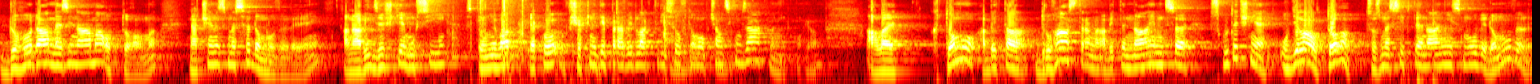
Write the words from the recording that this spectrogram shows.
dohoda mezi náma o tom, na čem jsme se domluvili a navíc ještě musí splňovat jako všechny ty pravidla, které jsou v tom občanském zákonníku. Jo. Ale k tomu, aby ta druhá strana, aby ten nájemce skutečně udělal to, co jsme si v té nájemní smlouvě domluvili,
